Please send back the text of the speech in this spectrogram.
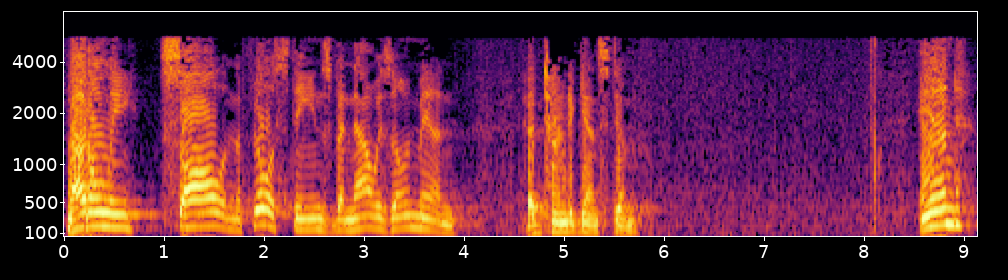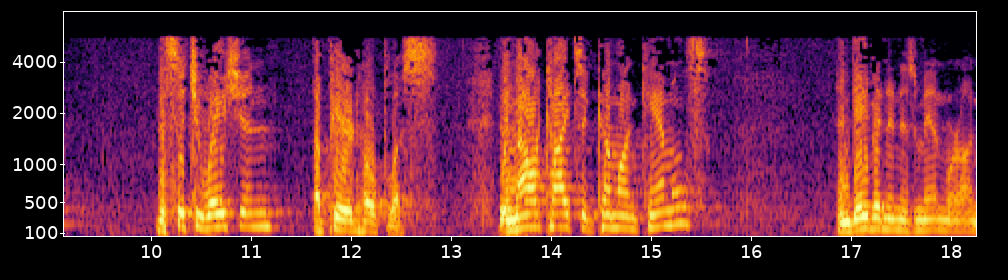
Not only Saul and the Philistines, but now his own men had turned against him. And the situation appeared hopeless. The Amalekites had come on camels, and David and his men were on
